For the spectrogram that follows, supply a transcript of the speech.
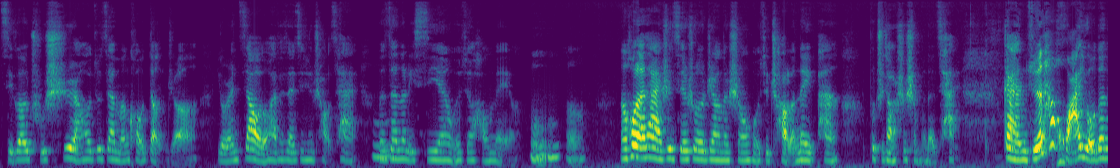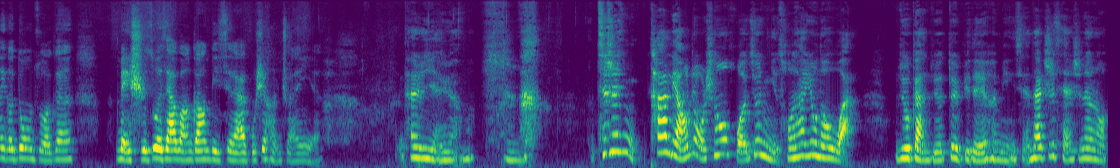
几个厨师，然后就在门口等着有人叫的话，他再进去炒菜，就在那里吸烟，我就觉得好美啊。嗯嗯，那后来他还是接受了这样的生活，去炒了那一盘不知道是什么的菜，感觉他滑油的那个动作跟美食作家王刚比起来不是很专业。他是演员嘛。嗯，其实你他两种生活，就你从他用的碗，我就感觉对比的也很明显。它之前是那种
